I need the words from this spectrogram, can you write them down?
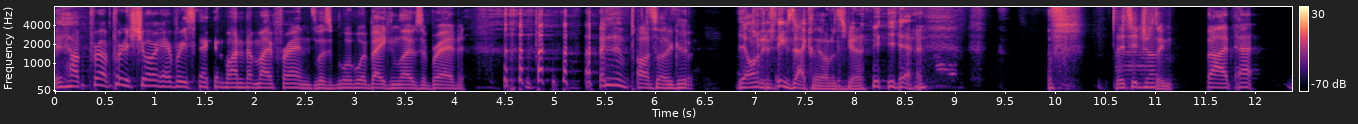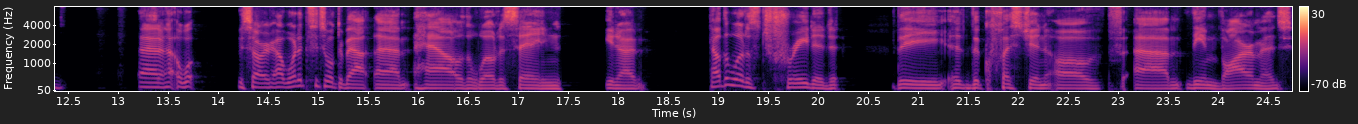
I'm, pre- I'm pretty sure every second one of my friends was were, baking loaves of bread. oh, so good. Yeah, honest, exactly honest. Yeah, yeah. It's interesting. But uh, uh, what, sorry, I wanted to talk about um, how the world has seen, you know, how the world has treated the the question of um, the environment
